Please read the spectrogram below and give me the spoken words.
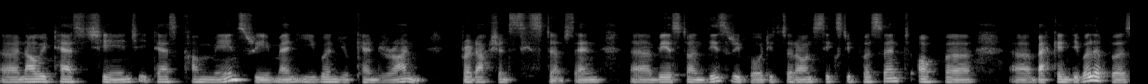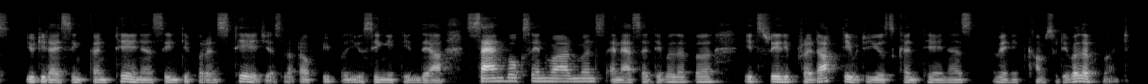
uh, now it has changed. It has come mainstream, and even you can run production systems. And uh, based on this report, it's around 60% of uh, uh, backend developers utilizing containers in different stages. A lot of people using it in their sandbox environments. And as a developer, it's really productive to use containers when it comes to development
